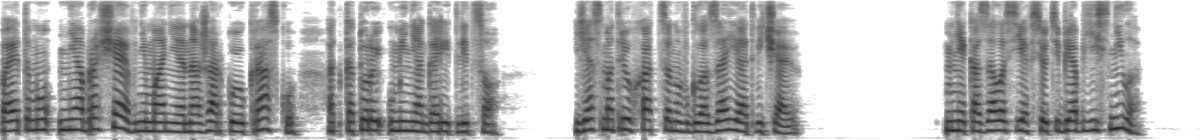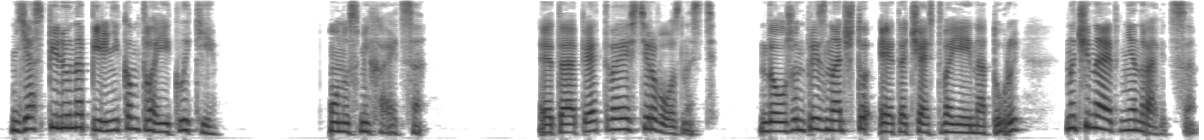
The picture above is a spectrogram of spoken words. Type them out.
Поэтому не обращая внимания на жаркую краску, от которой у меня горит лицо, я смотрю Хадсону в глаза и отвечаю. «Мне казалось, я все тебе объяснила». Я спилю напильником твои клыки». Он усмехается. «Это опять твоя стервозность. Должен признать, что эта часть твоей натуры начинает мне нравиться».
